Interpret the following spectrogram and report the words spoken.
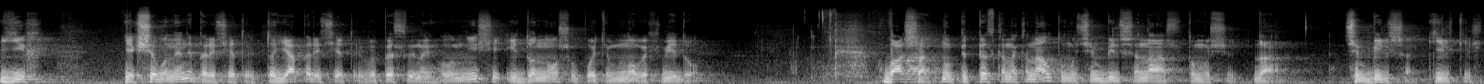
їх, якщо вони не перечитують, то я перечитую, виписую найголовніші і доношу потім в нових відео. Ваша ну, підписка на канал, тому чим більше нас, тому що да, чим більша кількість,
